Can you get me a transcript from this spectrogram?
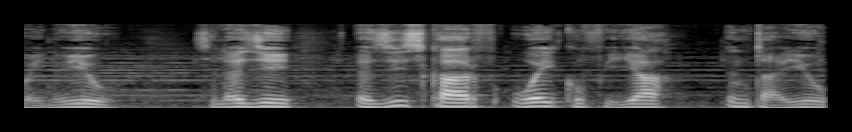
ኰይኑ እዩ ስለዚ እዚ ስካርፍ ወይ ኩፍያ እንታይ እዩ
